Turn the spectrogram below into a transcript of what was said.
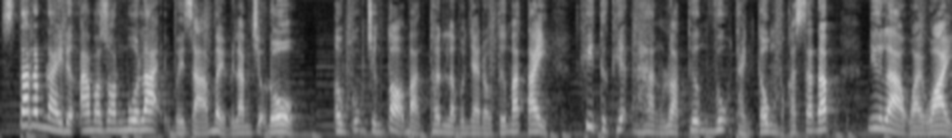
startup này được Amazon mua lại với giá 75 triệu đô. Ông cũng chứng tỏ bản thân là một nhà đầu tư mát tay khi thực hiện hàng loạt thương vụ thành công vào các startup như là YY,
